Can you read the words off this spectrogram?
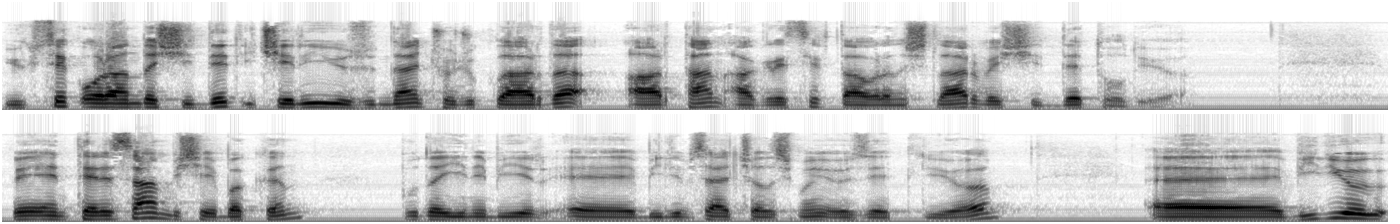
Yüksek oranda şiddet içeriği yüzünden çocuklarda artan agresif davranışlar ve şiddet oluyor. Ve enteresan bir şey bakın, bu da yine bir e, bilimsel çalışmayı özetliyor. E, video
